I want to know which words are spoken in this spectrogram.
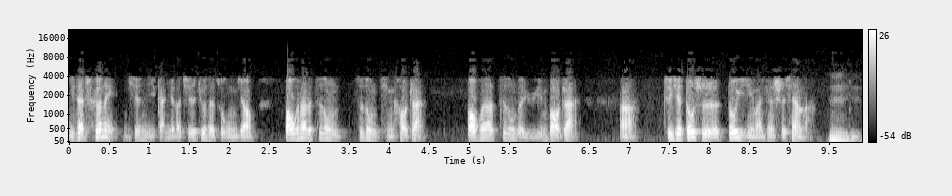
你在车内，其实你感觉到其实就在坐公交，包括它的自动自动停靠站，包括它自动的语音报站，啊，这些都是都已经完全实现了。嗯，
